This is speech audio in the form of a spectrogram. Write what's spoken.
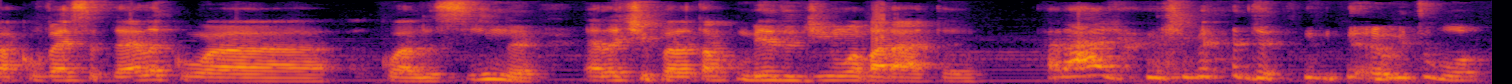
a conversa dela com a, com a Lucina, ela tipo, ela tava com medo de uma barata. Caralho, que merda. Era muito bom.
